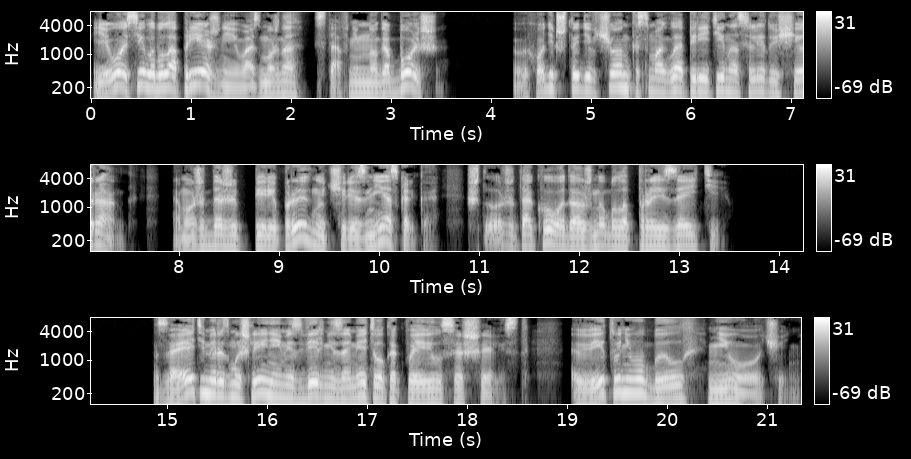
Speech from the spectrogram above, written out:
Его сила была прежней, возможно, став немного больше. Выходит, что девчонка смогла перейти на следующий ранг, а может даже перепрыгнуть через несколько. Что же такого должно было произойти? За этими размышлениями зверь не заметил, как появился шелест. Вид у него был не очень.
